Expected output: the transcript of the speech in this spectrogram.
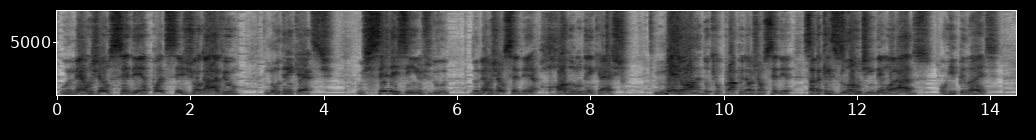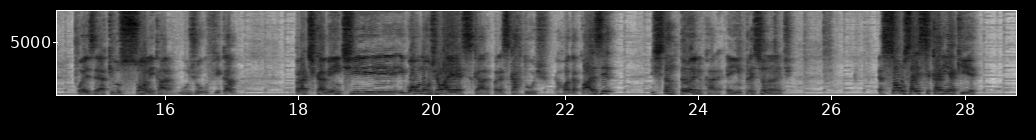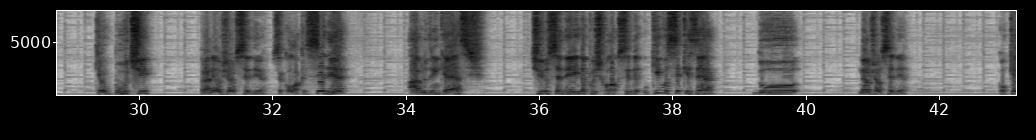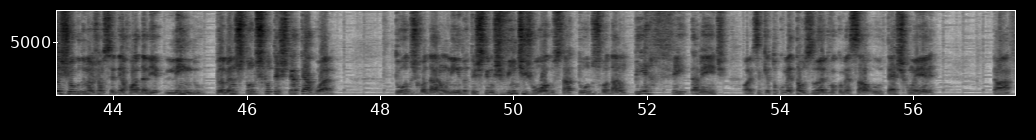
O Neo Geo CD pode ser jogável no Dreamcast. Os CDzinhos do, do Neo Geo CD rodam no Dreamcast melhor do que o próprio Neo Geo CD. Sabe aqueles loading demorados, horripilantes? Pois é, aquilo some, cara. O jogo fica praticamente igual o Neo Geo AS, cara. Parece cartucho. A roda quase instantâneo, cara. É impressionante. É só usar esse carinha aqui, que é o boot para Neo Geo CD. Você coloca esse CD, abre o Dreamcast, tira o CD e depois coloca o CD, o que você quiser do Neo Geo CD. Qualquer jogo do Neo Geo CD roda ali lindo, pelo menos todos que eu testei até agora. Todos rodaram lindo. Uns 20 jogos, tá? Todos rodaram perfeitamente. Olha, esse aqui eu tô com Metal Slug, vou começar o teste com ele. Tá?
